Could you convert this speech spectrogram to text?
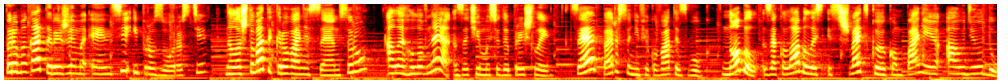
перемикати режими ANC і прозорості, налаштувати керування сенсору. Але головне, за чим ми сюди прийшли, це персоніфікувати звук. Nobel заколабились із шведською компанією AudioDu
